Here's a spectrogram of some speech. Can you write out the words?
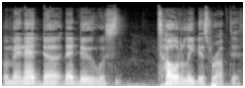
but man, that dude, that dude was totally disruptive.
